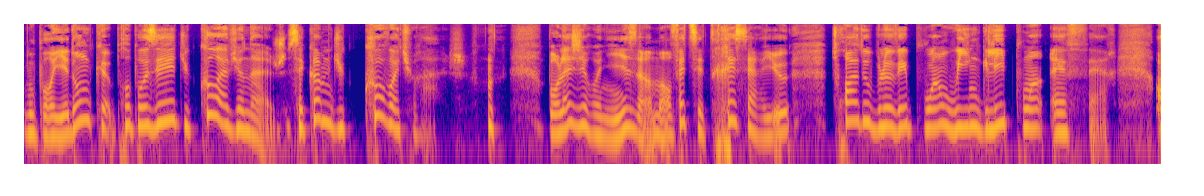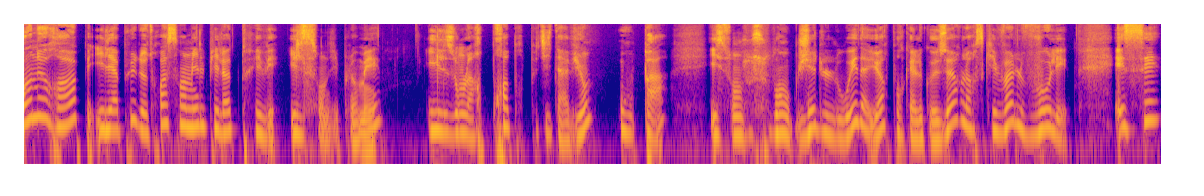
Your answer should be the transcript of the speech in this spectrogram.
Vous pourriez donc proposer du co-avionnage. C'est comme du covoiturage. bon, là, j'ironise, hein, mais en fait, c'est très sérieux. www.wingly.fr. En Europe, il y a plus de 300 000 pilotes privés. Ils sont diplômés. Ils ont leur propre petit avion ou pas. Ils sont souvent obligés de louer d'ailleurs pour quelques heures lorsqu'ils veulent voler. Et c'est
